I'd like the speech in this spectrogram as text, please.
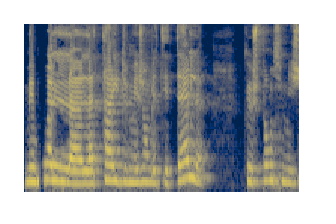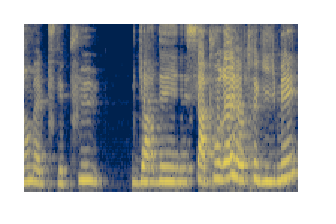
Mais moi, la, la, taille de mes jambes était telle que je pense que mes jambes, elles pouvaient plus garder ça pour elle entre guillemets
